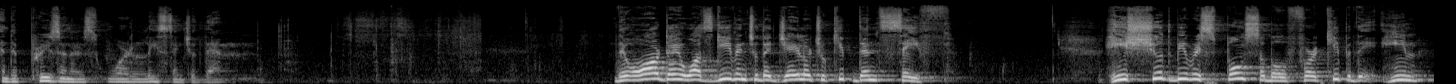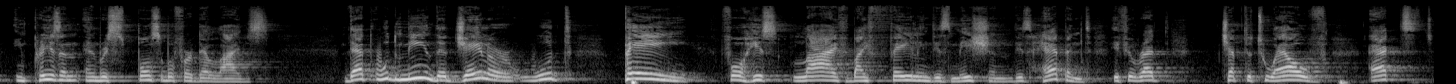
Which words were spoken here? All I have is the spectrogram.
and the prisoners were listening to them. The order was given to the jailer to keep them safe. He should be responsible for keeping him in prison and responsible for their lives. That would mean the jailer would pay for his life by failing this mission. This happened if you read chapter 12, Acts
